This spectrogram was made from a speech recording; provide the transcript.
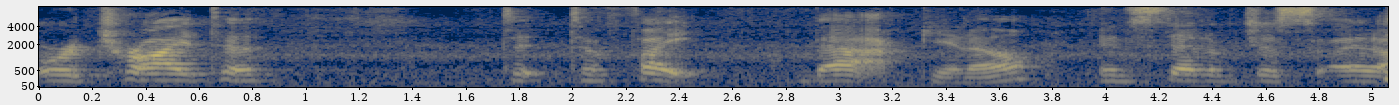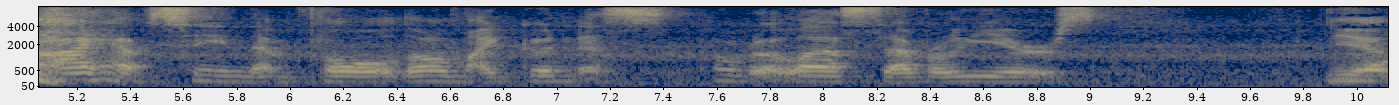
or tried to, to to fight back you know instead of just and I have seen them fold oh my goodness over the last several years Yeah.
